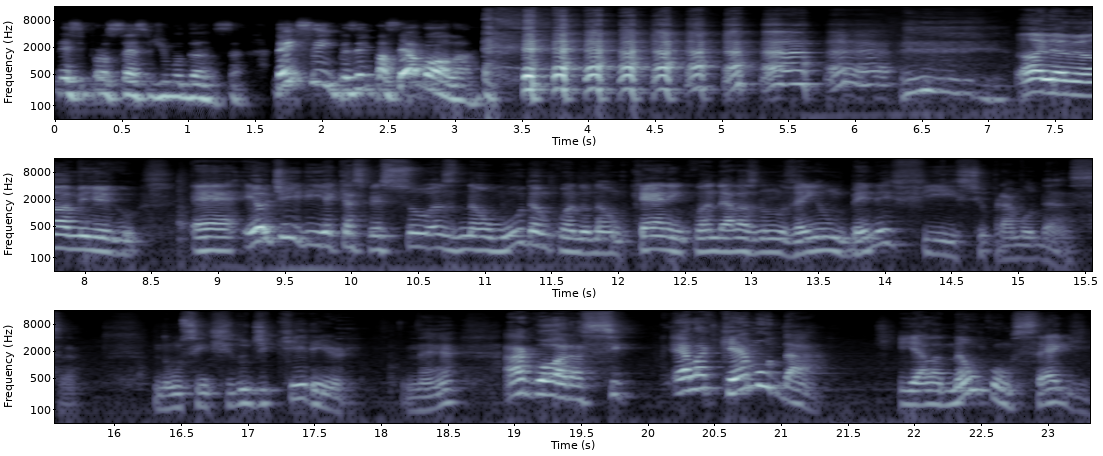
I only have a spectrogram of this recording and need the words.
nesse processo de mudança? Bem simples, hein? Passei a bola. Olha, meu amigo, é, eu diria que as pessoas não mudam quando não querem, quando elas não veem um benefício para a mudança num sentido de querer, né? Agora, se ela quer mudar e ela não consegue,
